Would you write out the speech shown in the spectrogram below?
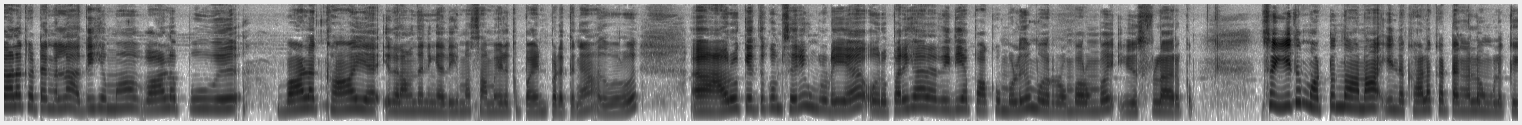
காலகட்டங்களில் அதிகமாக வாழைப்பூவு வாழைக்காயை இதெல்லாம் வந்து நீங்கள் அதிகமாக சமையலுக்கு பயன்படுத்துங்க. அது ஒரு ஆரோக்கியத்துக்கும் சரி உங்களுடைய ஒரு பரிகார ரீதியாக பார்க்கும் பொழுதும் ஒரு ரொம்ப ரொம்ப யூஸ்ஃபுல்லாக இருக்கும். ஸோ இது மட்டும்தானா இந்த காலகட்டங்களில் உங்களுக்கு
